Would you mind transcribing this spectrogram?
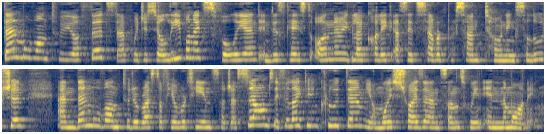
Then move on to your third step, which is your leave-on exfoliant, in this case the ordinary glycolic acid 7% toning solution, and then move on to the rest of your routine, such as serums, if you like to include them, your moisturizer and sunscreen in the morning.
